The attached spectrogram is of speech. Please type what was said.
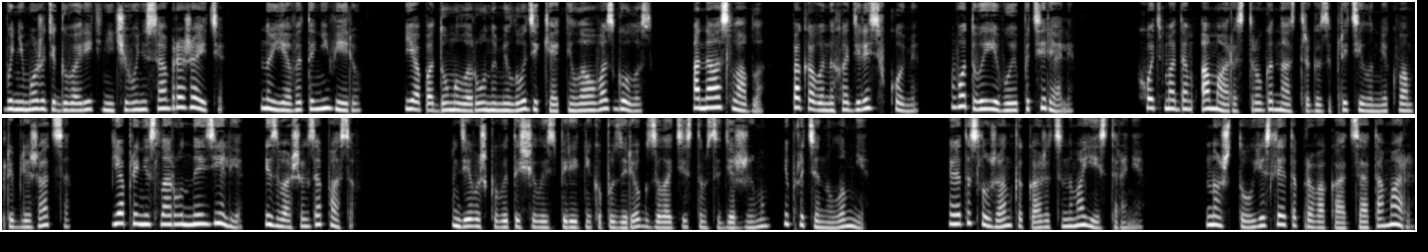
вы не можете говорить и ничего не соображаете, но я в это не верю. Я подумала, руна мелодики отняла у вас голос. Она ослабла, пока вы находились в коме. Вот вы его и потеряли. Хоть мадам Амара строго-настрого запретила мне к вам приближаться, я принесла рунное зелье из ваших запасов. Девушка вытащила из передника пузырек с золотистым содержимым и протянула мне. Эта служанка кажется на моей стороне. Но что, если это провокация от Амары?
